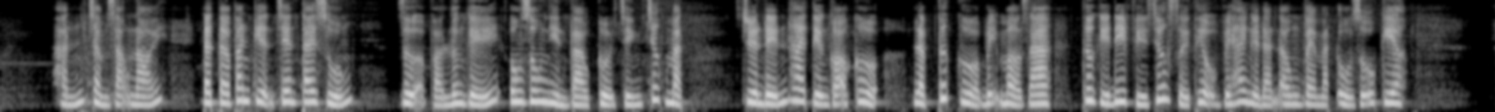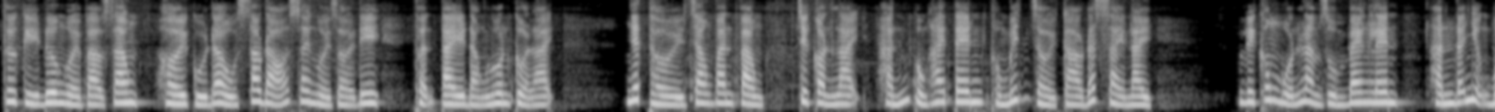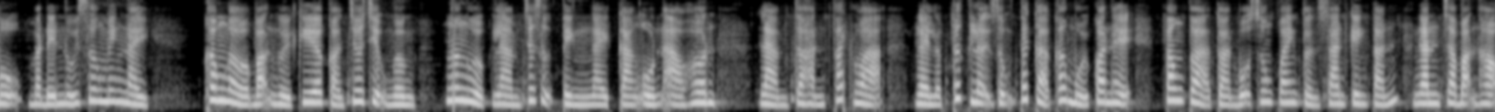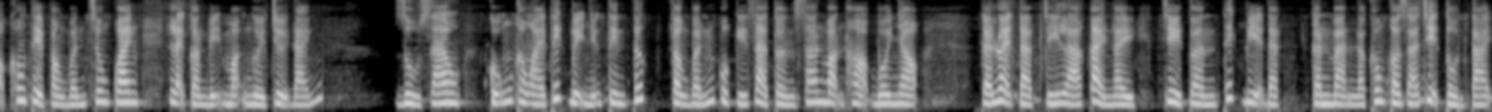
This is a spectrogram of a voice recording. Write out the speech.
Hắn trầm giọng nói, đặt tờ văn kiện trên tay xuống, dựa vào lưng ghế, ung dung nhìn vào cửa chính trước mặt. Truyền đến hai tiếng gõ cửa, lập tức cửa bị mở ra, thư ký đi phía trước giới thiệu với hai người đàn ông vẻ mặt ủ rũ kia. Thư ký đưa người vào xong, hơi cúi đầu sau đó xoay người rời đi, thuận tay đóng luôn cửa lại. Nhất thời trong văn phòng, chỉ còn lại hắn cùng hai tên không biết trời cao đất dày này. Vì không muốn làm dùm beng lên, hắn đã nhượng bộ mà đến núi Dương Minh này. Không ngờ bọn người kia còn chưa chịu ngừng, ngang ngược làm cho sự tình ngày càng ồn ào hơn, làm cho hắn phát họa, ngay lập tức lợi dụng tất cả các mối quan hệ, phong tỏa toàn bộ xung quanh tuần san kinh tấn, ngăn cho bọn họ không thể phỏng vấn xung quanh, lại còn bị mọi người chửi đánh. Dù sao, cũng không ai thích bị những tin tức, phỏng vấn của ký giả tuần san bọn họ bôi nhọ. Cái loại tạp chí lá cải này chỉ toàn thích bịa đặt, căn bản là không có giá trị tồn tại.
